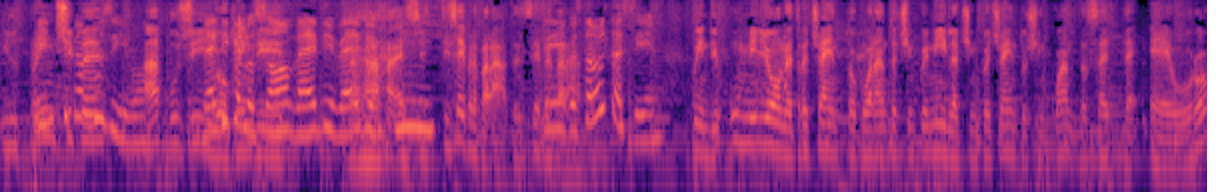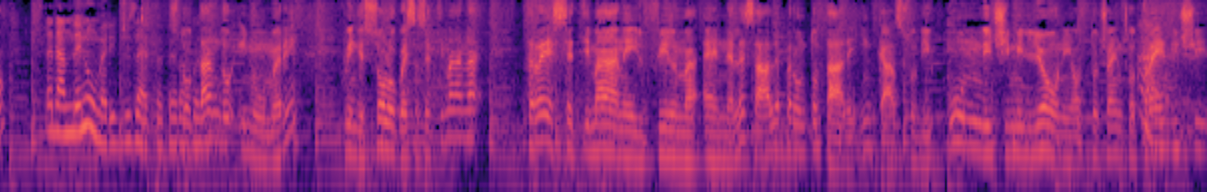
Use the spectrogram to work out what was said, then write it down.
Il principe, principe, abusivo. abusivo, Vedi che quindi- lo so, vedi, vedi. Ah, eh, Mm. sì, ti sei preparata, ti sei Sì, preparata. questa volta sì. Quindi 1.345.557 euro. Stai dando i numeri, Giuseppe, però. Sto così. dando i numeri, quindi solo questa settimana. Tre settimane il film è nelle sale per un totale incasso di 11 milioni 813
